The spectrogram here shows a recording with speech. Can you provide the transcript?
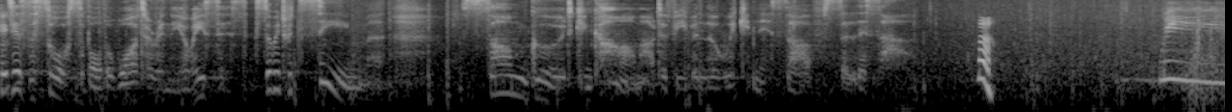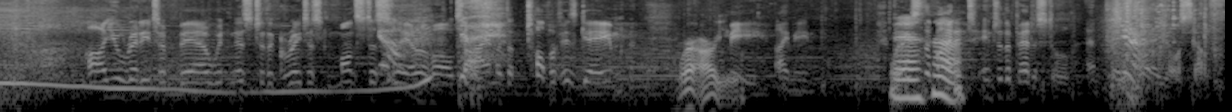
it is the source of all the water in the oasis, so it would seem some good can come out of even the wickedness of Salissa. Huh. Are you ready to bear witness to the greatest monster slayer of all time at the top of his game? Where are you? Me, I mean. Place the Uh-huh. Bident into the pedestal and prepare yourself.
